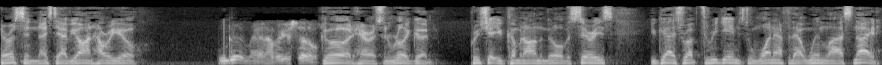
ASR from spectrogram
Harrison, nice to have you on. How are you? I'm good, man. How about yourself? Good, Harrison. Really good. Appreciate you coming on in the middle of a series. You guys were up three games to one after that win last night.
